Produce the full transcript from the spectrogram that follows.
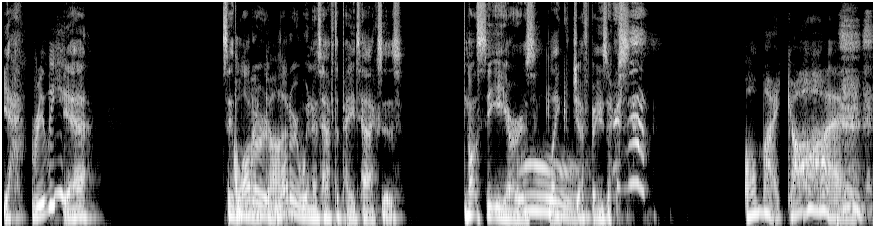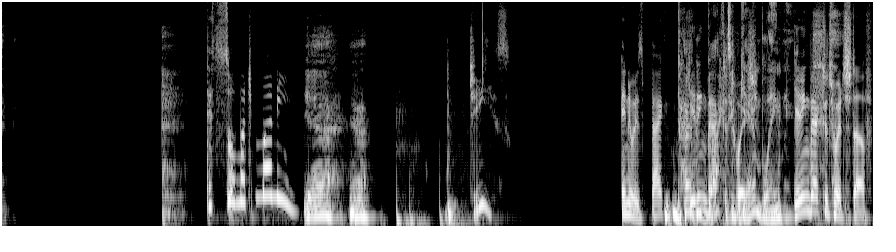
Yeah, Really? yeah. See, Oh lotto lotto winners have to pay taxes, not CEOs like Jeff Bezos. Oh my god. That's so much money. yeah, yeah. Jeez. Anyways, back getting back, to, Twitch. gambling. Getting back to Twitch stuff.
